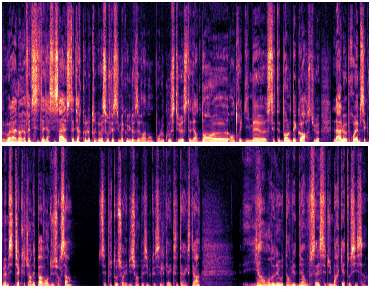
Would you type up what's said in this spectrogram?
Voilà, non, en fait, c'est-à-dire, c'est ça, c'est-à-dire que le truc, mais sauf que Steve McQueen il le faisait vraiment, pour le coup, si tu veux, c'est-à-dire dans, euh, entre guillemets, euh, c'était dans le décor, si tu veux. Là, le problème, c'est que même si Jack Reacher n'est pas vendu sur ça, c'est plutôt sur les missions impossibles que c'est le cas, etc., etc., il y a un moment donné où tu as envie de dire, vous savez, c'est du market aussi, ça.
